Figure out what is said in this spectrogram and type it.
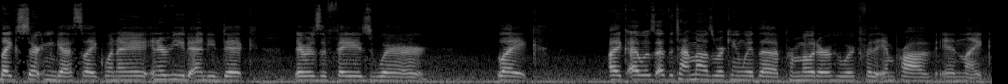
like certain guests. Like when I interviewed Andy Dick, there was a phase where, like, like I was at the time I was working with a promoter who worked for the Improv in like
